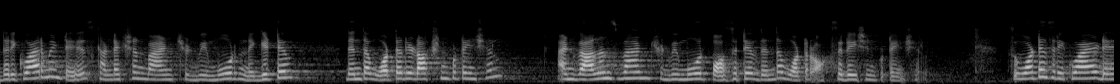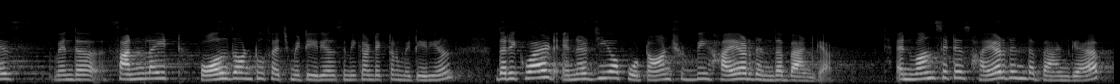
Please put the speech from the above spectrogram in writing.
the requirement is conduction band should be more negative than the water reduction potential and valence band should be more positive than the water oxidation potential. So what is required is when the sunlight falls onto such material semiconductor material the required energy of photon should be higher than the band gap and once it is higher than the band gap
